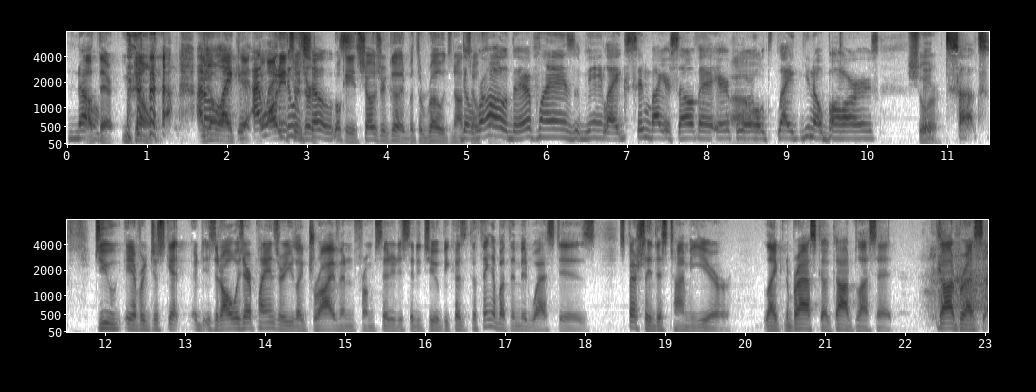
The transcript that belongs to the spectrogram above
No. out there. You don't. I You don't like it. I The like audiences doing are, shows. Okay, shows are good, but the road's not the so road, fun. the road, the airplanes, being like sitting by yourself at airport, hot- like you know bars. Sure. It sucks. Do you ever just get? Is it always airplanes, or are you like driving from city to city too? Because the thing about the Midwest is, especially this time of year, like Nebraska, God bless it. God bless it.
